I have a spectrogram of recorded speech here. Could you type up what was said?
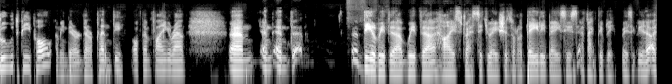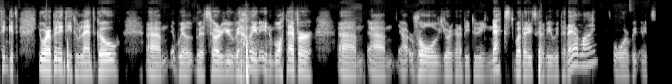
rude people. I mean, there there are plenty of them flying around, um, and and uh, deal with uh, with uh, high stress situations on a daily basis effectively. Basically, I think it's your ability to let go um, will will serve you well in in whatever um, um, uh, role you're going to be doing next, whether it's going to be with an airline or with it's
